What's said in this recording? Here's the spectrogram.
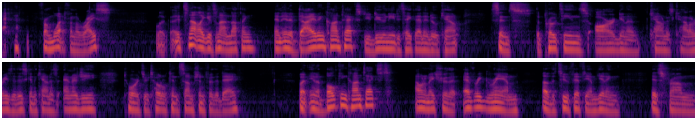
from what? From the rice? Look, it's not like it's not nothing. And in a dieting context, you do need to take that into account since the proteins are going to count as calories. It is going to count as energy towards your total consumption for the day. But in a bulking context, I want to make sure that every gram of the 250 I'm getting is from,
